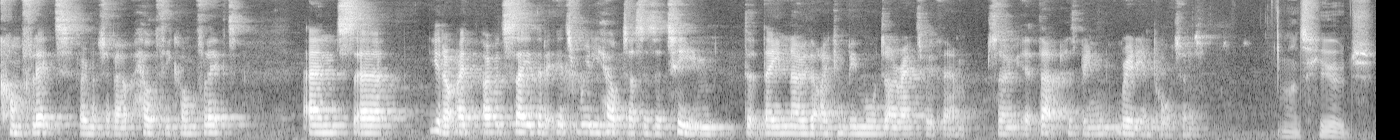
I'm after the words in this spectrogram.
conflict, very much about healthy conflict. And, uh, you know, I, I would say that it's really helped us as a team that they know that I can be more direct with them. So that has been really important. that's huge.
